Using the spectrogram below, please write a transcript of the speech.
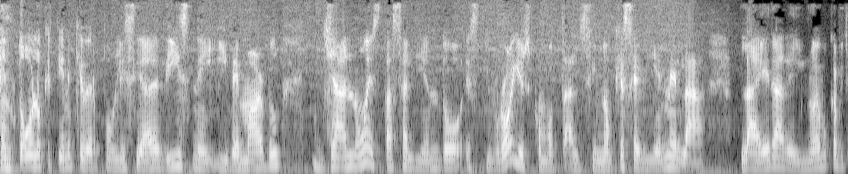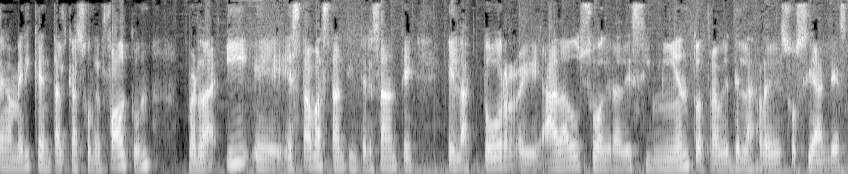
en todo lo que tiene que ver publicidad de Disney y de Marvel, ya no está saliendo Steve Rogers como tal, sino que se viene la, la era del nuevo Capitán América, en tal caso de Falcon, ¿verdad? Y eh, está bastante interesante. El actor eh, ha dado su agradecimiento a través de las redes sociales,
